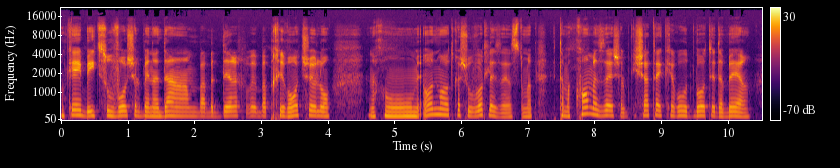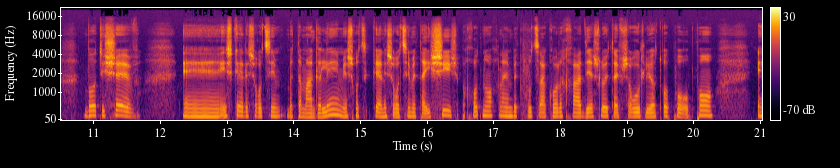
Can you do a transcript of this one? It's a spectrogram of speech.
אוקיי? בעיצובו של בן אדם, בדרך ובבחירות שלו. אנחנו מאוד מאוד קשובות לזה, זאת אומרת, את המקום הזה של פגישת ההיכרות, בוא תדבר, בוא תשב. אה, יש כאלה שרוצים את המעגלים, יש רוצ, כאלה שרוצים את האישי, שפחות נוח להם בקבוצה, כל אחד יש לו את האפשרות להיות או פה או פה. אה,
